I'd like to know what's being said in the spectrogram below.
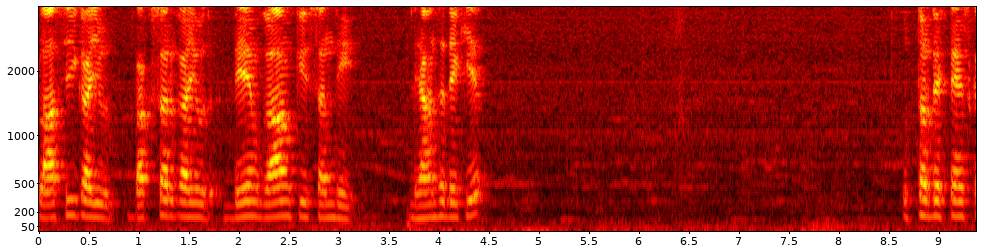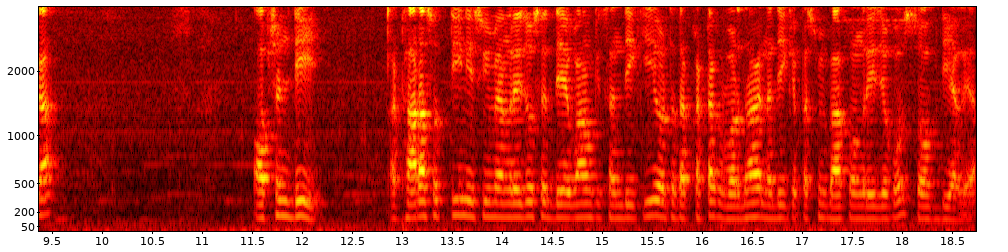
प्लासी का युद्ध, बक्सर का युद्ध, देवगांव की संधि। ध्यान से देखिए। उत्तर देखते हैं इसका। ऑप्शन डी 1803 ईस्वी में अंग्रेज़ों से देवगांव की संधि की और तथा कटक वर्धा नदी के पश्चिमी भाग को अंग्रेज़ों को सौंप दिया गया।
